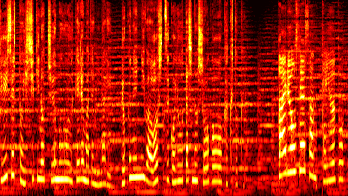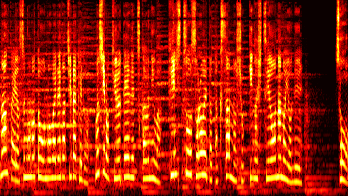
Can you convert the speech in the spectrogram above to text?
ティーセット一式の注文を受けるまでになり、翌年には王室御用達の称号を獲得。大量生産って言うとなんか安物と思われがちだけど、むしろ宮廷で使うには品質を揃えたたくさんの食器が必要なのよね。そう。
